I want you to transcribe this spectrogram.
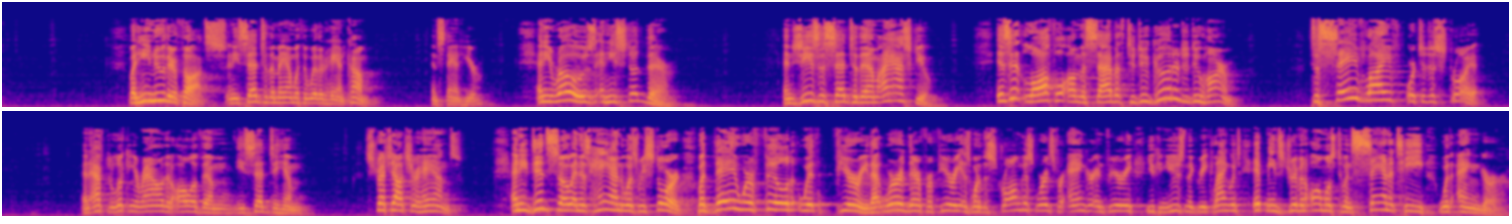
But he knew their thoughts and he said to the man with the withered hand, come and stand here. And he rose and he stood there. And Jesus said to them, I ask you, is it lawful on the Sabbath to do good or to do harm? To save life or to destroy it? And after looking around at all of them, he said to him, stretch out your hands. And he did so and his hand was restored. But they were filled with fury. That word there for fury is one of the strongest words for anger and fury you can use in the Greek language. It means driven almost to insanity with anger.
